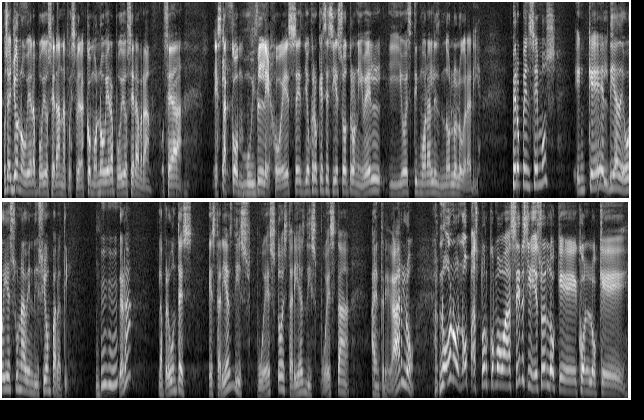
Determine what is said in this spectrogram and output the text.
o sea, yo no hubiera podido ser Ana, pues, ¿verdad? como no hubiera podido ser Abraham. O sea, está Es complejo. Ese, yo creo que ese sí es otro nivel y yo, Steve Morales, no lo lograría. Pero pensemos en que el día de hoy es una bendición para ti. ¿Verdad? La pregunta es, ¿estarías dispuesto, estarías dispuesta a entregarlo? No, no, no, pastor, ¿cómo va a ser si eso es lo que con lo que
